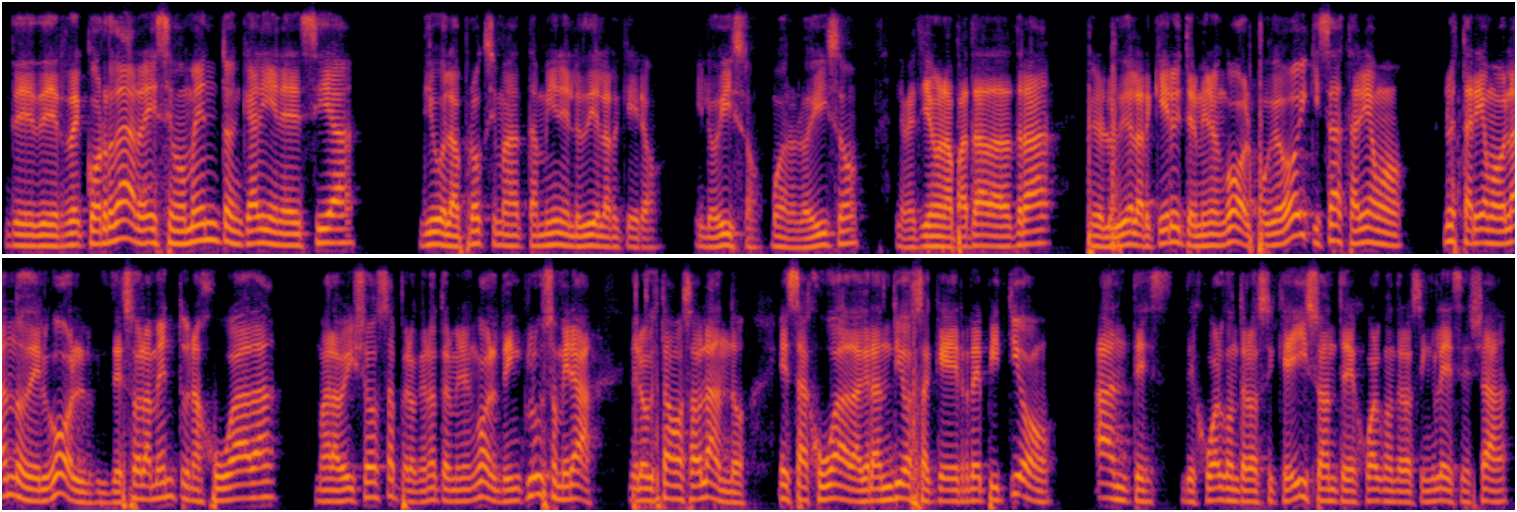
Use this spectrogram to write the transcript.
de, recordar ese momento en que alguien le decía, digo, la próxima también eludí al arquero. Y lo hizo. Bueno, lo hizo. Le metieron una patada de atrás, pero eludió al arquero y terminó en gol. Porque hoy quizás estaríamos, no estaríamos hablando del gol, de solamente una jugada maravillosa, pero que no terminó en gol. De incluso, mirá, de lo que estamos hablando, esa jugada grandiosa que repitió antes de jugar contra los que hizo antes de jugar contra los ingleses ya,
